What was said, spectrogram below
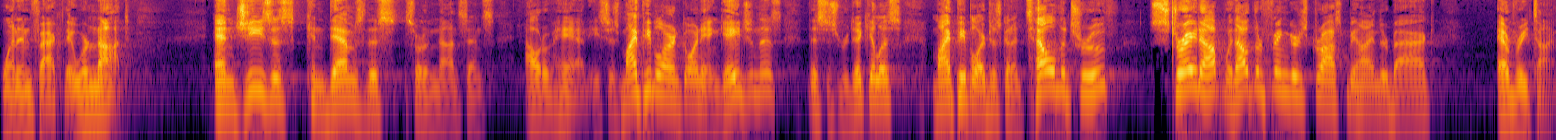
when in fact they were not. And Jesus condemns this sort of nonsense out of hand. He says, My people aren't going to engage in this. This is ridiculous. My people are just going to tell the truth straight up without their fingers crossed behind their back every time.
